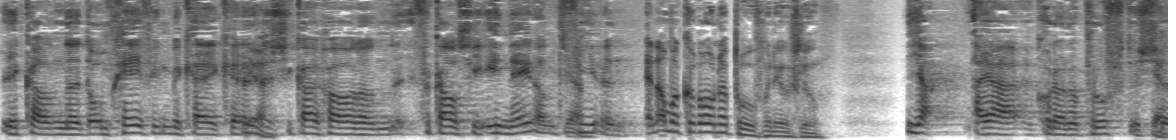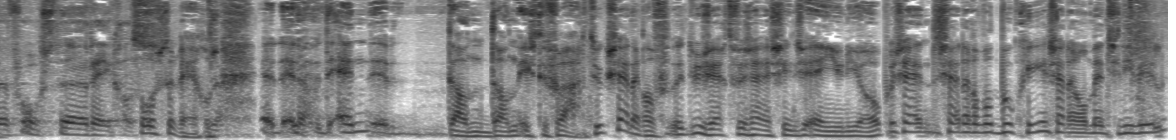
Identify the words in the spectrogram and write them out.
je kan de omgeving bekijken. Dus je kan gewoon een vakantie in Nederland vieren. En allemaal coronaproof, meneer. Ja, nou ja, coronaproof, dus Ja. volgens de regels. Volgens de regels. En, en, eh, dan, dan is de vraag natuurlijk, zijn er al, u zegt we zijn sinds 1 juni open. Zijn, zijn er al wat boekingen? Zijn er al mensen die willen?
